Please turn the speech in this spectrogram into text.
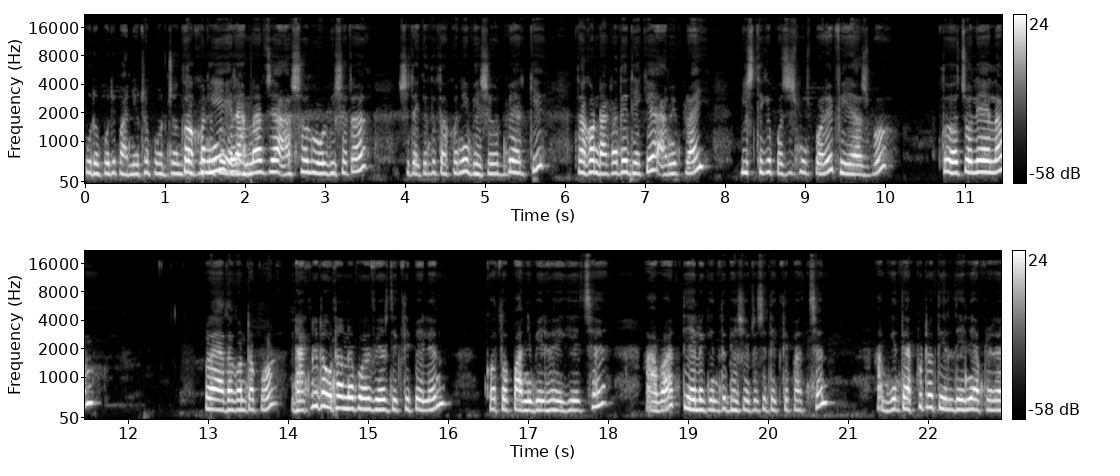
পুরোপুরি পানি ওঠা পর্যন্ত। তখনই রান্নার যে আসল মূল বিষয়টা সেটা কিন্তু তখনই ভেসে উঠবে আর কি। তখন ঢাকনা দিয়ে ঢেকে আমি প্রায় বিশ থেকে পঁচিশ মিনিট পরে ফিরে আসব। তো চলে এলাম প্রায় আধা ঘণ্টা পর। ঢাকনাটা ওঠানোর পর বেশ দেখতে পেলেন কত পানি বের হয়ে গিয়েছে। আবার তেলও কিন্তু ভেসে উঠেছে দেখতে পাচ্ছেন। আমি কিন্তু এক ফুটো তেল দিইনি আপনারা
